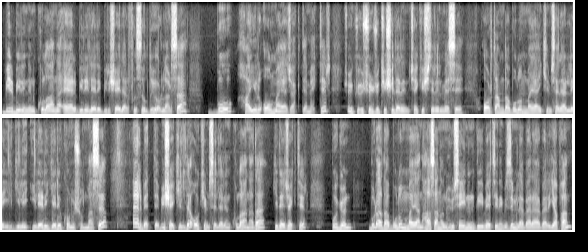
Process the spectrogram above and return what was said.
birbirinin kulağına eğer birileri bir şeyler fısıldıyorlarsa bu hayır olmayacak demektir. Çünkü üçüncü kişilerin çekiştirilmesi, ortamda bulunmayan kimselerle ilgili ileri geri konuşulması elbette bir şekilde o kimselerin kulağına da gidecektir. Bugün burada bulunmayan Hasan'ın Hüseyin'in gıybetini bizimle beraber yapan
